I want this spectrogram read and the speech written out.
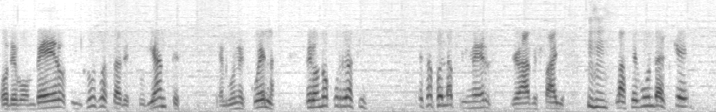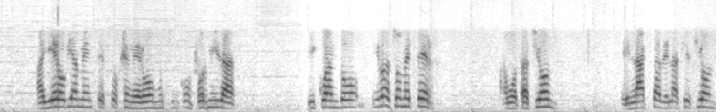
o de bomberos, incluso hasta de estudiantes de alguna escuela, pero no ocurrió así. Esa fue la primer grave falla. La segunda es que ayer obviamente esto generó mucha inconformidad y cuando iba a someter a votación el acta de la sesión,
